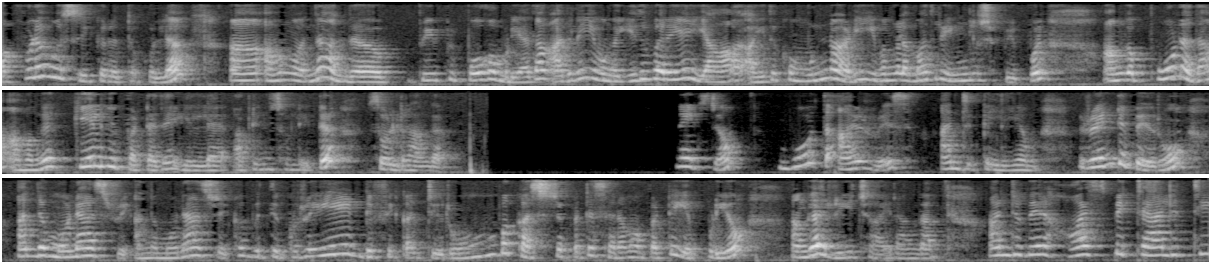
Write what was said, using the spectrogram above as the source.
அவ்வளவு சீக்கிரத்துக்குள்ள அவங்க வந்து அந்த பீப்புள் போக முடியாது. அதுலயும் இவங்க இதுவரையே யா இதுக்கு முன்னாடி இவங்கள மாதிரி இங்கிலீஷ் பீப்புள் அங்க போனதா அவங்க கேள்விப்பட்டதே இல்லை அப்படின்னு சொல்லிட்டு சொல்றாங்க. Next both Iris and Gilliam ரெண்டு பேரும் அந்த மொனாஸ்ட்ரி அந்த மொனாஸ்ட்ரிக்கு வித் கிரேட் டிஃபிகல்ட்டி ரொம்ப கஷ்டப்பட்டு சிரமப்பட்டு எப்படியோ அங்க ரீச் ஆயிறாங்க. அஞ்சு பேர் hospitality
